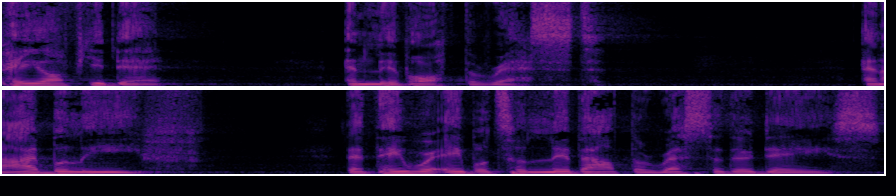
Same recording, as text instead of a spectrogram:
pay off your debt, and live off the rest. And I believe that they were able to live out the rest of their days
